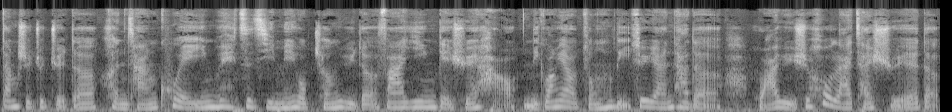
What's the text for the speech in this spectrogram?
当时就觉得很惭愧，因为自己没有成语的发音给学好。李光耀总理虽然他的华语是后来才学的，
